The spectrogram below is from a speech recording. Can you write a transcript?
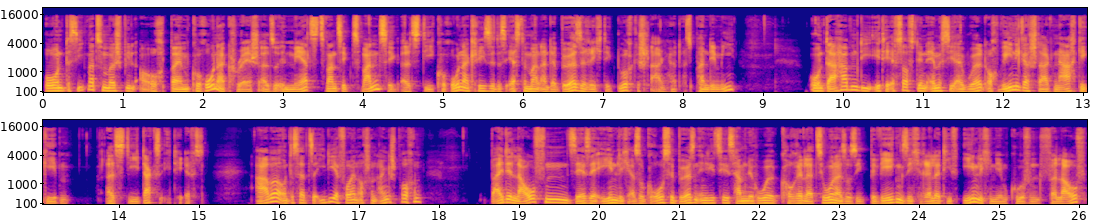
Und das sieht man zum Beispiel auch beim Corona-Crash, also im März 2020, als die Corona-Krise das erste Mal an der Börse richtig durchgeschlagen hat als Pandemie. Und da haben die ETFs auf den MSCI World auch weniger stark nachgegeben als die DAX-ETFs. Aber, und das hat Saidi ja vorhin auch schon angesprochen, beide laufen sehr, sehr ähnlich. Also große Börsenindizes haben eine hohe Korrelation, also sie bewegen sich relativ ähnlich in ihrem Kurvenverlauf.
